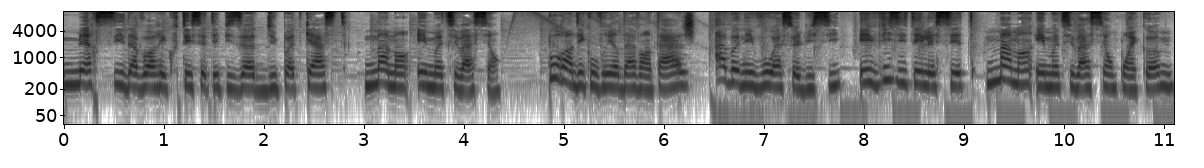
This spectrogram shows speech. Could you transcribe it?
Merci d'avoir écouté cet épisode du podcast Maman et Motivation. Pour en découvrir davantage, abonnez-vous à celui-ci et visitez le site mamanetmotivation.com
